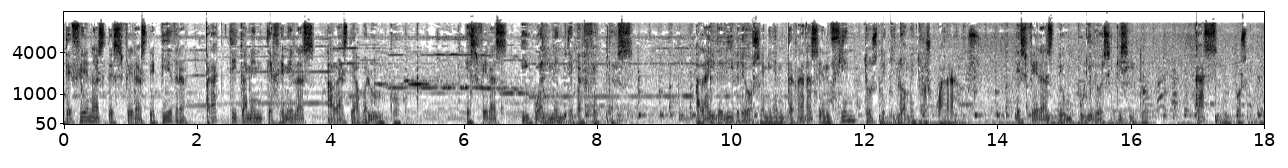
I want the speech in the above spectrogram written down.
Decenas de esferas de piedra prácticamente gemelas a las de Agualulco. Esferas igualmente perfectas. Al aire libre o semienterradas en cientos de kilómetros cuadrados. Esferas de un pulido exquisito, casi imposible.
